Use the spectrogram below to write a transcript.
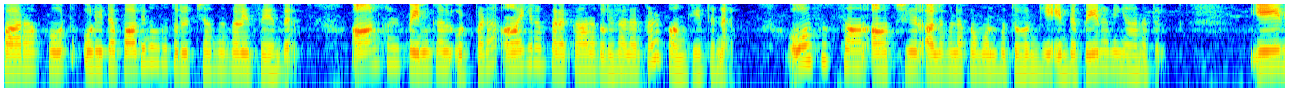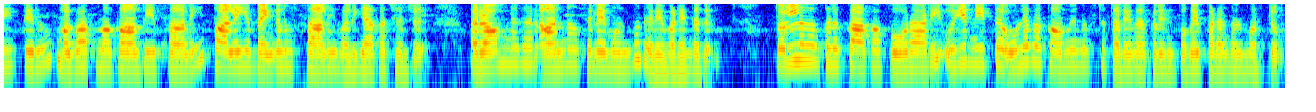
பாராகோட் உள்ளிட்ட பதினோரு தொழிற்சங்கங்களை சேர்ந்த ஆண்கள் பெண்கள் உட்பட ஆயிரம் கணக்கான தொழிலாளர்கள் பங்கேற்றனர். ஓசூர் சார் ஆட்சியர் அலுவலகம் முன்பு துவங்கிய இந்த பேரணியானது ஏரி தெரு மகாத்மா காந்தி சாலை பழைய பெங்களூர் சாலை வழியாக சென்று ராம்நகர் அண்ணா சிலை முன்பு நிறைவடைந்தது. தொழிலாளர்களுக்காக போராடி உயிர் நீத்த உலக கம்யூனிஸ்ட் தலைவர்களின் புகைப்படங்கள் மற்றும்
